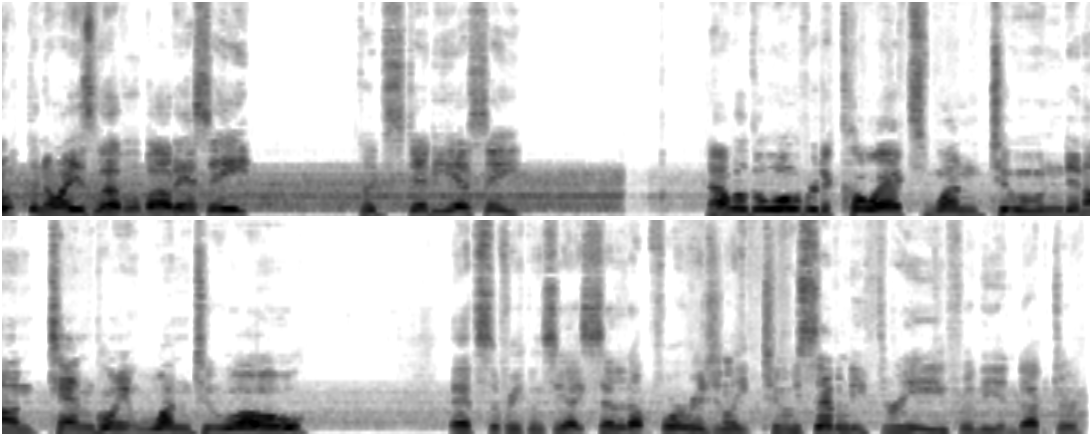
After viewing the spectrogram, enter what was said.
Note the noise level, about S8. Good steady S8. Now we'll go over to coax 1 tuned and on 10.120. That's the frequency I set it up for originally, 273 for the inductor.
